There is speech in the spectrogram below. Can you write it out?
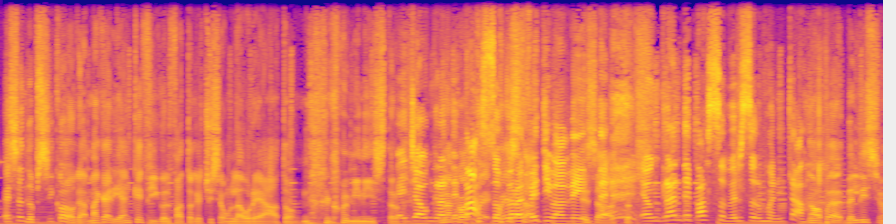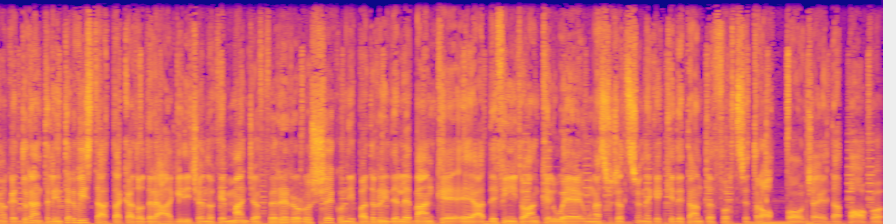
essendo psicologa, magari è anche figo il fatto che ci sia un laureato come ministro. È già un grande co- passo, questa- però, effettivamente. Esatto. È un grande passo verso l'umanità. No, poi è bellissimo che durante l'intervista ha attaccato Draghi dicendo che mangia Ferrero Rocher con i padroni delle banche e ha definito anche l'UE un'associazione che chiede tanto e forse troppo, cioè da poco.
